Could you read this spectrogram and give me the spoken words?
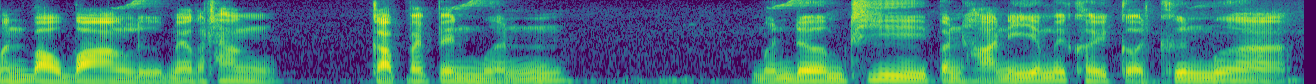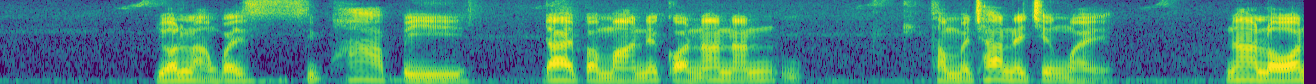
มันเบาบางหรือแม้กระทั่งกลับไปเป็นเหมือน เหมือนเดิมที่ปัญหานี้ยังไม่เคยเกิดขึ้นเมื่อ ย้อนหลังไป 15 ปีได้ประมาณนี้ก่อนหน้านั้น ธรรมชาติในเชียงใหม่ หน้าร้อน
